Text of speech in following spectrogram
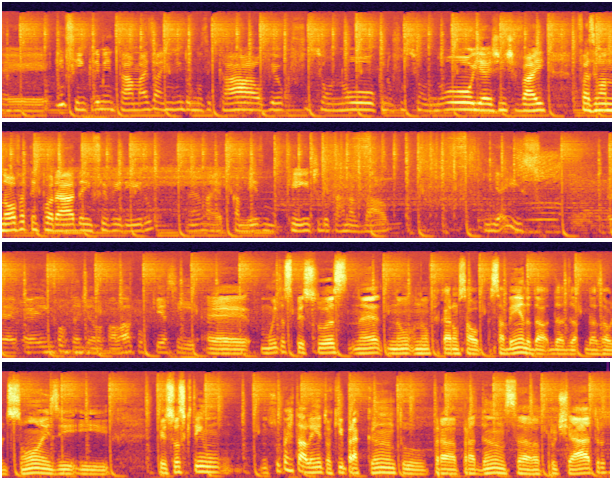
é, enfim, incrementar mais ainda o musical, ver o que funcionou, o que não funcionou. E aí a gente vai fazer uma nova temporada em fevereiro, né, na época mesmo quente do carnaval. E é isso. É, é importante ela falar porque, assim, é, muitas pessoas né, não, não ficaram sa- sabendo da- da- das audições e, e pessoas que têm um, um super talento aqui para canto, para dança, para o teatro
